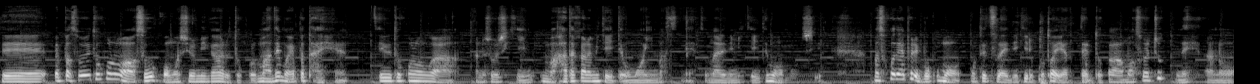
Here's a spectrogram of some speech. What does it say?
で、やっぱそういうところはすごく面白みがあるところ。まあでもやっぱ大変っていうところが、あの正直、まあ肌から見ていて思いますね。隣で見ていても思うし。まあそこでやっぱり僕もお手伝いできることはやったりとか、まあそれちょっとね、あの、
